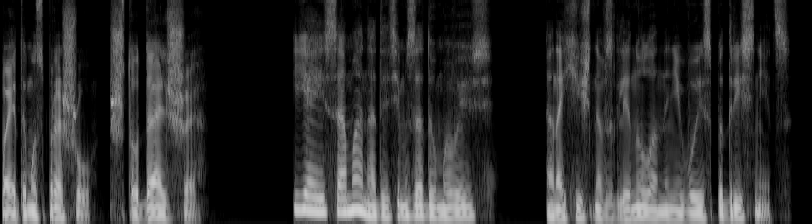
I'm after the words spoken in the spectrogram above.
Поэтому спрошу, что дальше?» «Я и сама над этим задумываюсь». Она хищно взглянула на него из-под ресниц.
